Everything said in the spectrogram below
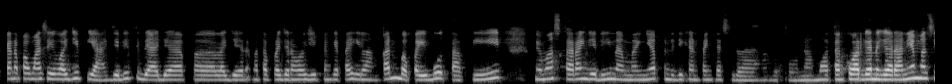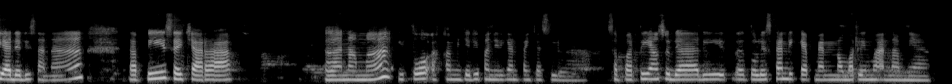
kenapa masih wajib ya. Jadi tidak ada pelajaran mata pelajaran wajib yang kita hilangkan Bapak Ibu, tapi memang sekarang jadi namanya pendidikan Pancasila gitu. Nah, muatan keluarga negaranya masih ada di sana, tapi secara uh, nama itu akan menjadi pendidikan Pancasila. Seperti yang sudah dituliskan di Kepmen nomor 56-nya.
